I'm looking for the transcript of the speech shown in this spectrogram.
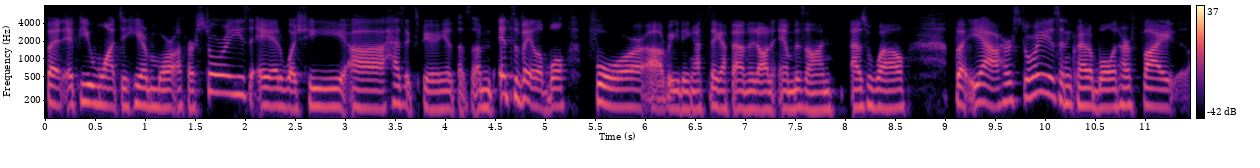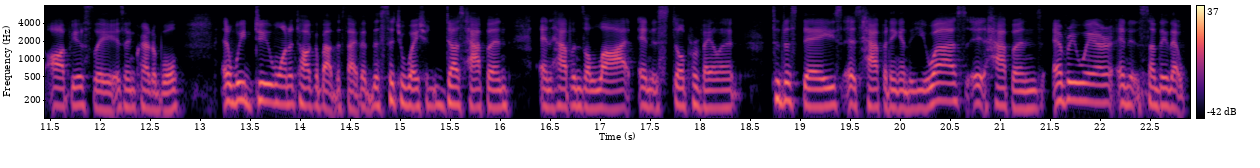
But if you want to hear more of her stories and what she uh, has experienced, um, it's available for uh, reading. I think I found it on Amazon as well. But yeah, her story is incredible, and her fight obviously is incredible. And we do want to talk about the fact that this situation does happen and happens a lot, and is still prevalent to this day. It's happening in the U.S. It happens everywhere, and it's something that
